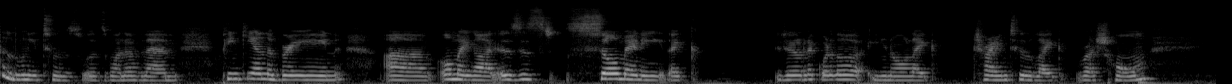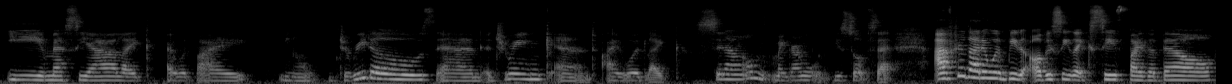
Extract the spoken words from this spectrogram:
the Looney Tunes was one of them. Pinky and the Brain. Um, oh my god, it was just so many. Like, yo recuerdo, you know, like trying to like rush home y me hacía like I would buy you know Doritos and a drink and I would like sit down oh my grandma would be so upset. After that it would be obviously like Saved by the Bell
